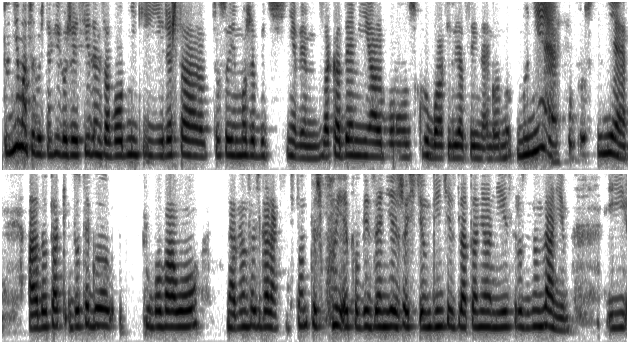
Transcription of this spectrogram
to nie ma czegoś takiego, że jest jeden zawodnik i reszta to sobie może być, nie wiem, z akademii albo z klubu afiliacyjnego. No, no nie, po prostu nie. A do, tak, do tego próbowało nawiązać Galaxy. Stąd też moje powiedzenie, że ściągnięcie z latania nie jest rozwiązaniem. I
